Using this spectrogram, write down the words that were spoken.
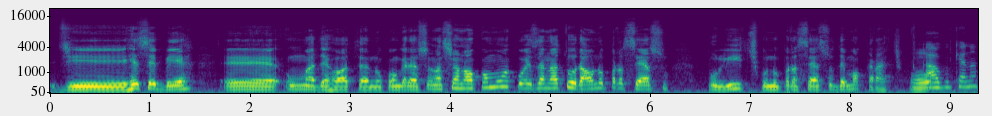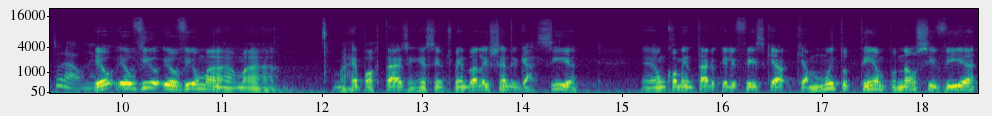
de receber é, uma derrota no Congresso Nacional como uma coisa natural no processo político, no processo democrático. Oh. Algo que é natural, né? Eu, eu vi, eu vi uma, uma, uma reportagem recentemente do Alexandre Garcia, é, um comentário que ele fez que há, que há muito tempo não se via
